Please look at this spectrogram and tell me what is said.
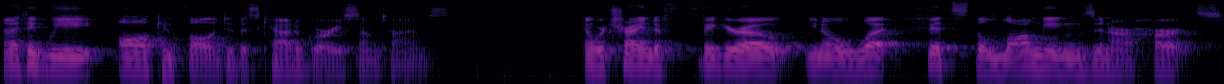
And I think we all can fall into this category sometimes and we're trying to figure out, you know, what fits the longings in our hearts.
